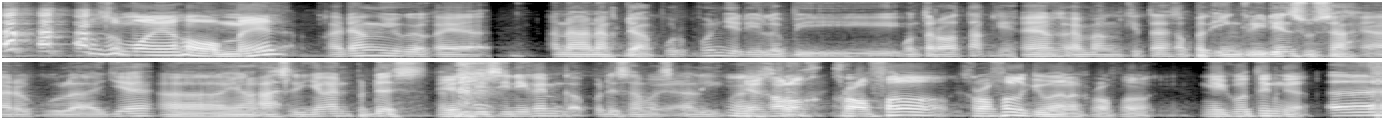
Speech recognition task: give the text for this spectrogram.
Semuanya homemade? Kadang juga kayak anak-anak dapur pun jadi lebih muter otak ya. Yang emang kita dapat ingredient susah. Ya gula aja eh, yang aslinya kan pedes. Tapi di sini kan nggak pedes sama sekali. Ya kalau croffle, croffle gimana croffle? Ngikutin nggak? Eh,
